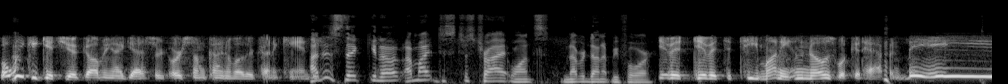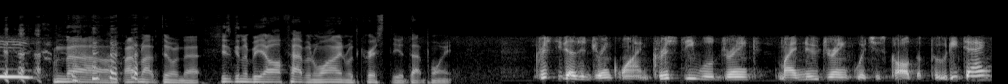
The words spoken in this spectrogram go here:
But we could get you a gummy, I guess, or, or some kind of other kind of candy. I just think you know I might just just try it once. Never done it before. give it, give it to T Money. Who knows what could happen? Me. No, I'm not doing that. She's going to be off having wine with Christy at that point. Christy doesn't drink wine. Christy will drink my new drink, which is called the Pootie Tang,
